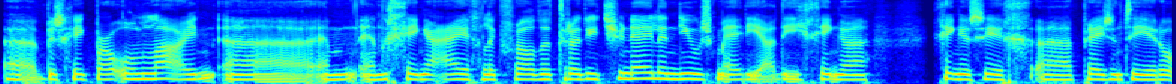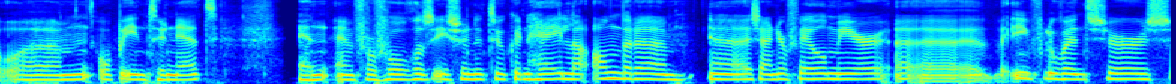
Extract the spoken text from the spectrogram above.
uh, beschikbaar online. en, en gingen eigenlijk vooral de traditionele nieuwsmedia... die gingen gingen zich presenteren um, op internet. En, en vervolgens is er natuurlijk een hele andere. Zijn er veel meer influencers,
